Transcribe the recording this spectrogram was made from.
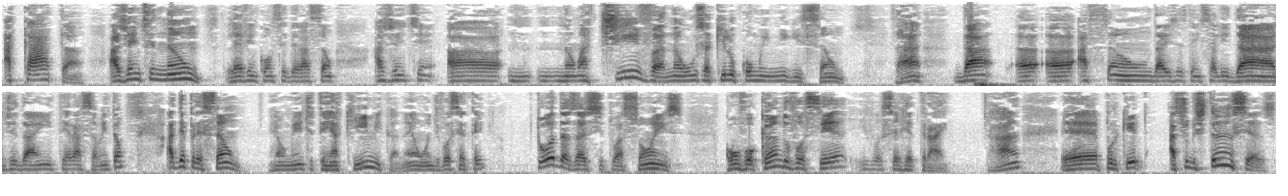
acata, a gente não leva em consideração, a gente uh, não ativa, não usa aquilo como inibição, tá? Da uh, ação, da existencialidade, da interação. Então, a depressão realmente tem a química, né? Onde você tem todas as situações convocando você e você retrai. Tá? É porque as substâncias,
